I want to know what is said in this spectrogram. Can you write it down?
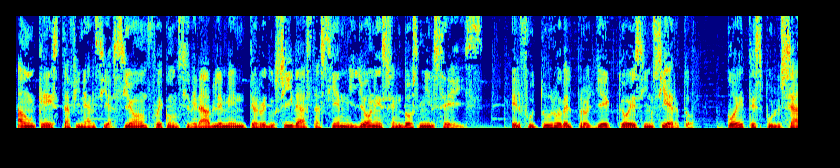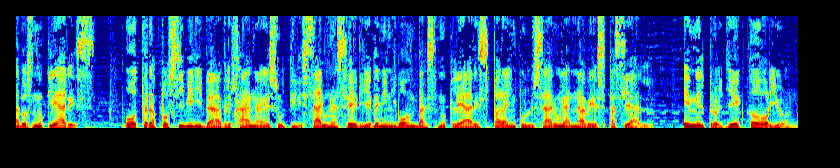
aunque esta financiación fue considerablemente reducida hasta 100 millones en 2006. El futuro del proyecto es incierto. Cohetes pulsados nucleares. Otra posibilidad lejana es utilizar una serie de minibombas nucleares para impulsar una nave espacial. En el proyecto Orion,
